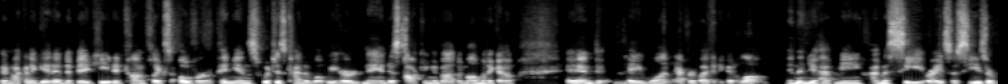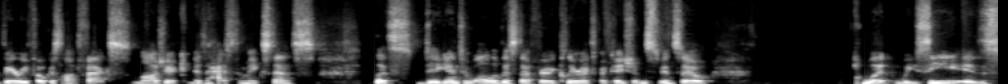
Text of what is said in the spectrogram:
They're not going to get into big heated conflicts over opinions, which is kind of what we heard Nan just talking about a moment ago. And they want everybody to get along. And then you have me, I'm a C, right? So C's are very focused on facts, logic, it has to make sense. Let's dig into all of this stuff, very clear expectations. And so what we see is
